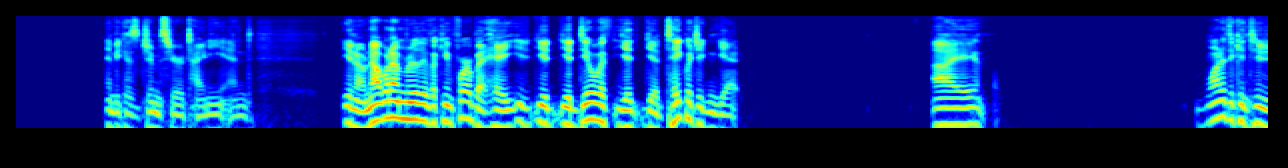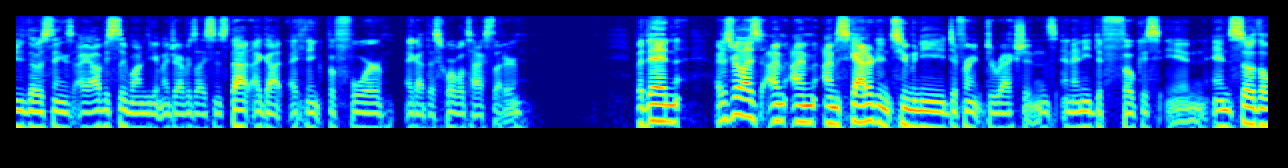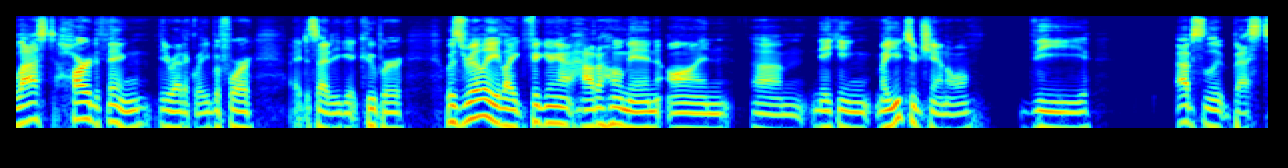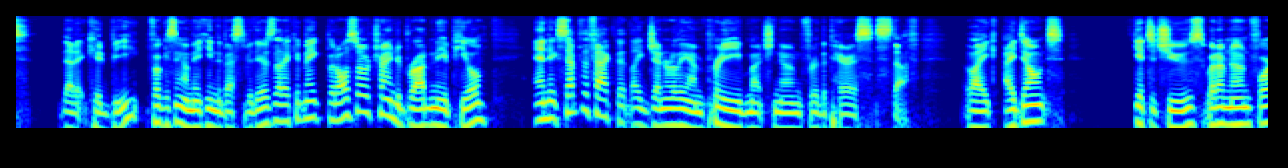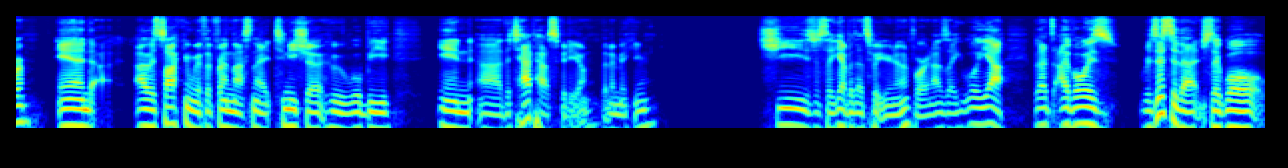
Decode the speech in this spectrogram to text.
and because gyms here are tiny and you know not what I'm really looking for. But hey, you you, you deal with you you take what you can get I wanted to continue those things. I obviously wanted to get my driver's license. That I got, I think, before I got this horrible tax letter. But then I just realized I'm I'm I'm scattered in too many different directions and I need to focus in. And so the last hard thing, theoretically, before I decided to get Cooper was really like figuring out how to home in on um, making my YouTube channel the absolute best that it could be, focusing on making the best videos that I could make, but also trying to broaden the appeal and accept the fact that like generally I'm pretty much known for the Paris stuff. Like I don't get to choose what I'm known for. And I was talking with a friend last night, Tanisha, who will be in uh, the Tap House video that I'm making. She's just like, yeah, but that's what you're known for. And I was like, well, yeah, but that's I've always resisted that. She's like, well,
